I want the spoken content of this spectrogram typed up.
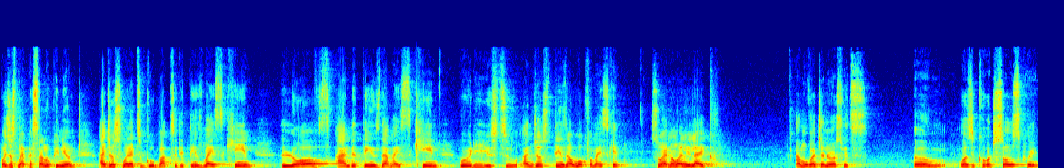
But just my personal opinion. I just wanted to go back to the things my skin loves and the things that my skin already used to and just things that work for my skin. So I normally like, I'm over generous with, um, what's it called, sunscreen.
